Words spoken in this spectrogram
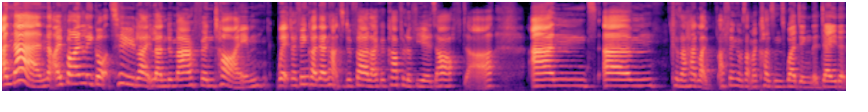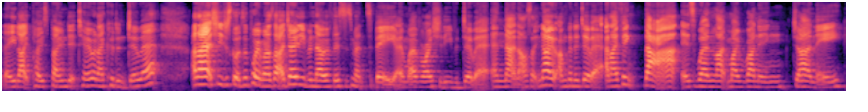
And then I finally got to like London Marathon time, which I think I then had to defer like a couple of years after. And um because I had like I think it was like my cousin's wedding the day that they like postponed it to and I couldn't do it. And I actually just got to the point where I was like, I don't even know if this is meant to be and whether I should even do it. And then I was like, no, I'm to do it. And I think that is when like my running journey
